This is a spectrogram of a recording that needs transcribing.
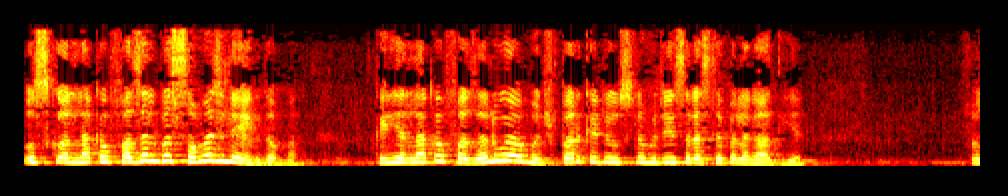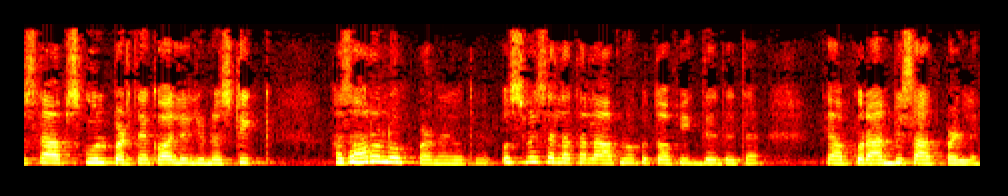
اس کو اللہ کا فضل بس سمجھ لیں ایک دفعہ کہ یہ اللہ کا فضل ہوا مجھ پر کہ جو اس نے مجھے اس رستے پہ لگا دیا۔ اس طرح آپ اسکول پڑھتے ہیں، کالج، یونیورسٹی، ہزاروں لوگ پڑھ رہے ہوتے ہیں۔ اس میں سے اللہ تعالیٰ آپ لوگوں کو توفیق دے دیتا ہے کہ آپ قرآن بھی ساتھ پڑھ لیں۔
